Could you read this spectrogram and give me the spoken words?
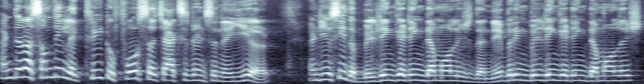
and there are something like 3 to 4 such accidents in a year and you see the building getting demolished, the neighboring building getting demolished.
